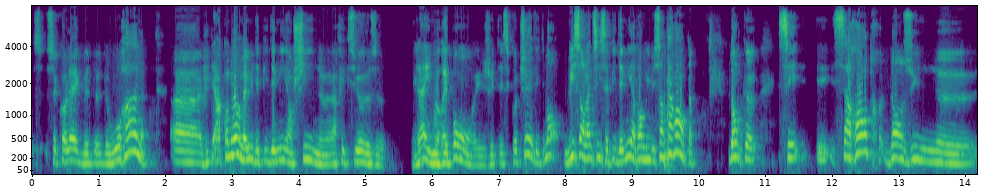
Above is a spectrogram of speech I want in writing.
ce collègue de, Wuhan, euh, je lui dis, ah, combien on a eu d'épidémies en Chine infectieuses? Et là, il me répond, et j'étais scotché, effectivement, 826 épidémies avant 1840. Donc, euh, ça rentre dans, une,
